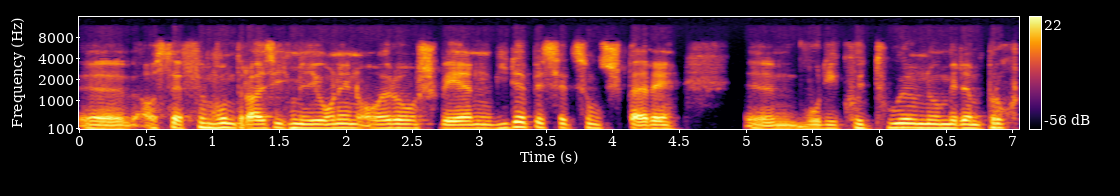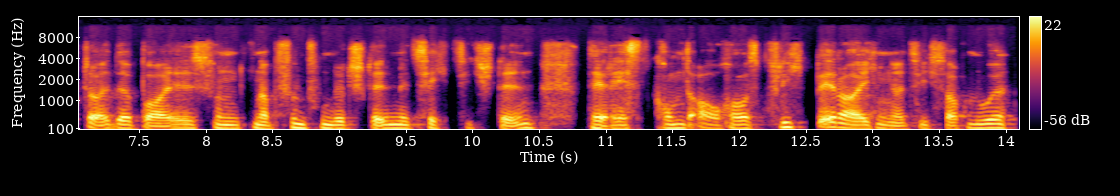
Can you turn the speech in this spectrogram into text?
äh, aus der 35 Millionen Euro schweren Wiederbesetzungssperre, äh, wo die Kultur nur mit einem Bruchteil dabei ist von knapp 500 Stellen mit 60 Stellen. Der Rest kommt auch aus Pflichtbereichen. Also ich sage nur,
